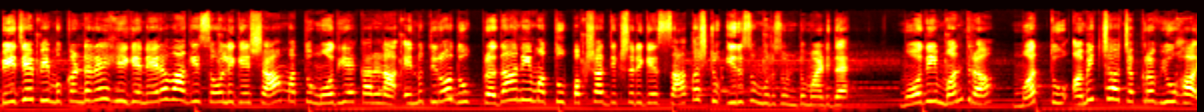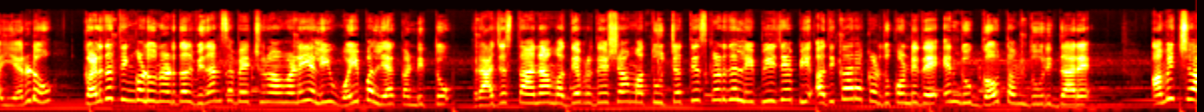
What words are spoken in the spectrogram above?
ಬಿಜೆಪಿ ಮುಖಂಡರೇ ಹೀಗೆ ನೇರವಾಗಿ ಸೋಲಿಗೆ ಶಾ ಮತ್ತು ಮೋದಿಯೇ ಕಾರಣ ಎನ್ನುತ್ತಿರೋದು ಪ್ರಧಾನಿ ಮತ್ತು ಪಕ್ಷಾಧ್ಯಕ್ಷರಿಗೆ ಸಾಕಷ್ಟು ಇರಿಸು ಮುರುಸುಂಟು ಮಾಡಿದೆ. ಮೋದಿ ಮಂತ್ರ ಮತ್ತು ಅಮಿತ್ ಶಾ ಚಕ್ರವ್ಯೂಹ ಎರಡು ಕಳೆದ ತಿಂಗಳು ನಡೆದ ವಿಧಾನಸಭೆ ಚುನಾವಣೆಯಲ್ಲಿ ವೈಫಲ್ಯ ಕಂಡಿತ್ತು. ರಾಜಸ್ಥಾನ, ಮಧ್ಯಪ್ರದೇಶ ಮತ್ತು ಛತ್ತೀಸ್ಗಢದಲ್ಲಿ ಬಿಜೆಪಿ ಅಧಿಕಾರ ಕಳೆದುಕೊಂಡಿದೆ ಎಂದು ಗೌತಮ್ ದೂರಿದ್ದಾರೆ. ಅಮಿತ್ ಶಾ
